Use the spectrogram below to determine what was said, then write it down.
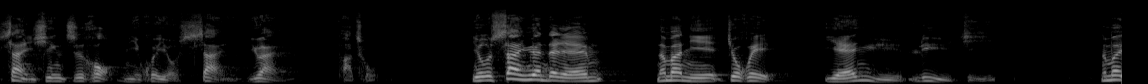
善心之后，你会有善愿发出。有善愿的人，那么你就会严于律己。那么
